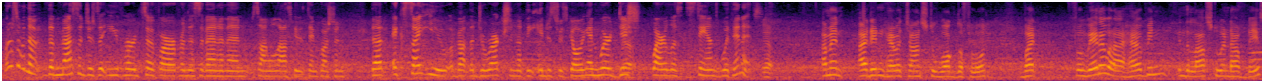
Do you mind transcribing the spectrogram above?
What are some of the, the messages that you've heard so far from this event, and then Song will ask you the same question, that excite you about the direction that the industry's going and where Dish Yeah. Wireless stands within it? Yeah. I mean, I didn't have a chance to walk the floor, but for wherever I have been in the last two and a half days,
